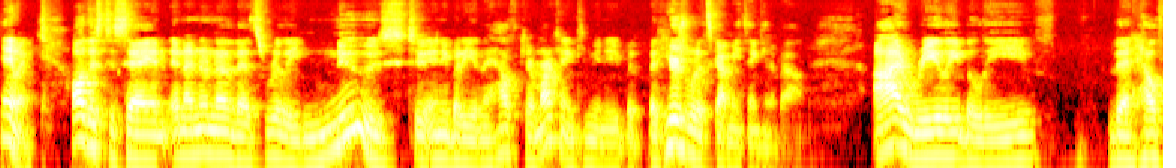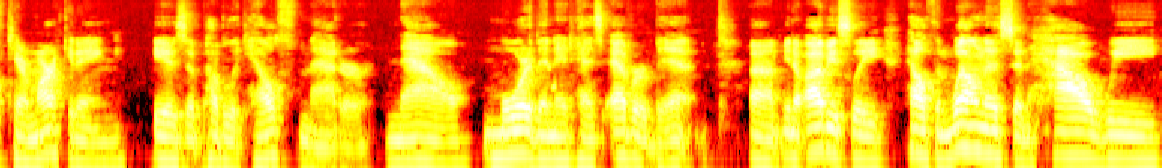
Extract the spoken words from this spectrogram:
Anyway, all this to say, and, and I know none of that's really news to anybody in the healthcare marketing community, but but here's what it's got me thinking about I really believe that healthcare marketing is a public health matter now more than it has ever been. Um, you know, obviously, health and wellness and how we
